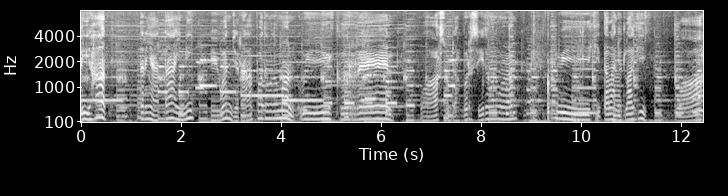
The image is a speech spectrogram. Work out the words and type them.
lihat ternyata ini hewan jerapah teman-teman. Wih keren. Wah sudah bersih teman-teman. Wih kita lanjut lagi. Wah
